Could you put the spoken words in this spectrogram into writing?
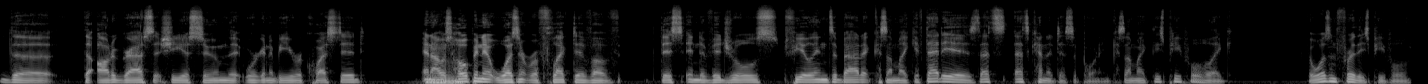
the the autographs that she assumed that were going to be requested, and I was mm-hmm. hoping it wasn't reflective of this individual's feelings about it because I'm like, if that is, that's that's kind of disappointing because I'm like, these people, like, if it wasn't for these people,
